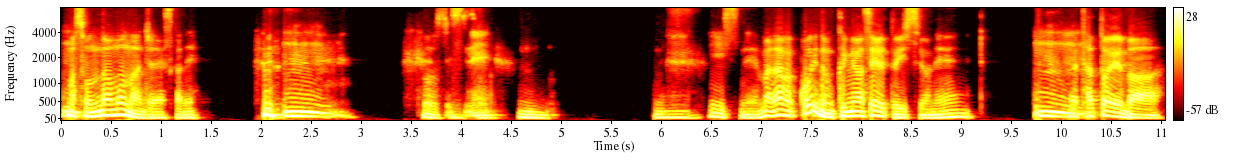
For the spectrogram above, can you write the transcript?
まあそんなもんなんじゃないですかね。うん。そうですね。うん。うんいいですね。まあなんかこういうのも組み合わせるといいですよね。うん。例えば、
